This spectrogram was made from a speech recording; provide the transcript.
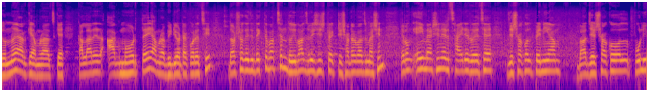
জন্যই আর কি আমরা আজকে কালারের আগ মুহূর্তেই আমরা ভিডিওটা করেছি। দর্শক, এই যে দেখতে পাচ্ছেন, দুই ভাঁজ বিশিষ্ট একটি শাটারবাজ মেশিন এবং এই মেশিনের সাইডে রয়েছে যে সকল পেনিয়াম বা যে সকল পুলি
